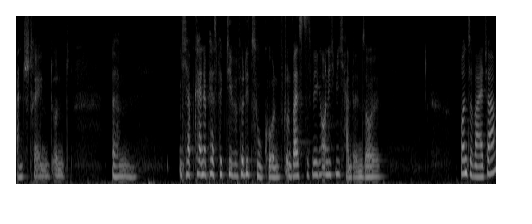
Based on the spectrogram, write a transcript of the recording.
anstrengend und ähm, ich habe keine Perspektive für die Zukunft und weiß deswegen auch nicht, wie ich handeln soll. Und so weiter.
